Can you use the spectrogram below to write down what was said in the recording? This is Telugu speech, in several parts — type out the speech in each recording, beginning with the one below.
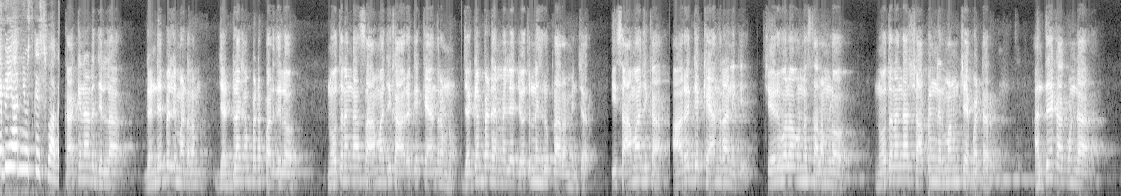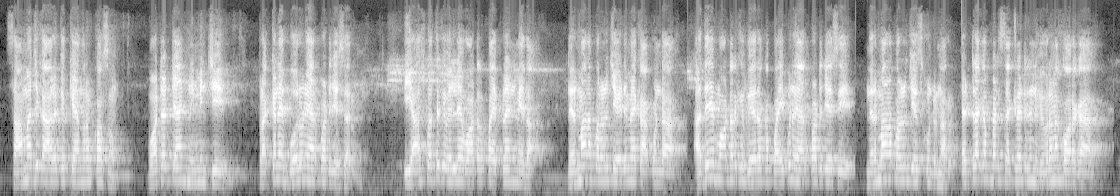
కేబీఆర్ న్యూస్కి స్వాగతం. కాకినాడ జిల్లా గండేపల్లి మండలం జడ్రాగంపేట పరిధిలో నూతనంగా సామాజిక ఆరోగ్య కేంద్రంను జగ్గంపేట ఎమ్మెల్యే జ్యోతుల నెహ్రూ ప్రారంభించారు. ఈ సామాజిక ఆరోగ్య కేంద్రానికి చేరువలో ఉన్న స్థలంలో నూతనంగా షాపింగ్ నిర్మాణం చేపట్టారు. అంతేకాకుండా సామాజిక ఆరోగ్య కేంద్రం కోసం వాటర్ ట్యాంక్ నిర్మించి ప్రక్కనే బోరును ఏర్పాటు చేశారు. ఈ ఆసుపత్రికి వెళ్ళే వాటర్ పైప్ లైన్ మీద నిర్మాణ పనులు చేయడమే కాకుండా అదే మోటార్కి వేరొక పైపును ఏర్పాటు చేసి నిర్మాణ పనులు చేసుకుంటున్నారు. జడ్రాగంపేట సెక్రటరీని వివరణ కోరగా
